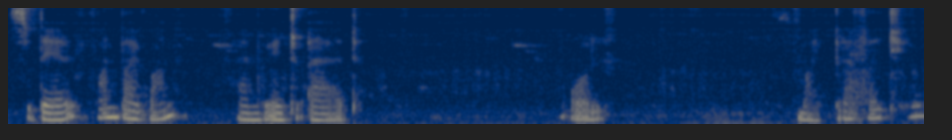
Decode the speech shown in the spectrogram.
So there one by one I'm going to add all my graphite here.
